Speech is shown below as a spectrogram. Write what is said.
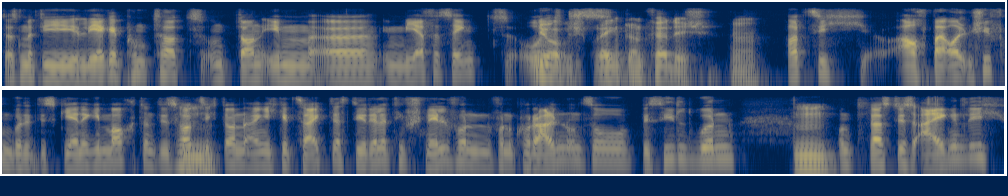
dass man die leer gepumpt hat und dann eben äh, im Meer versenkt. Und ja, gesprengt und fertig. Ja. hat sich, auch bei alten Schiffen wurde das gerne gemacht und das hat Mhm. sich dann eigentlich gezeigt, dass die relativ schnell von, von Korallen und so besiedelt wurden Mhm. und dass das eigentlich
